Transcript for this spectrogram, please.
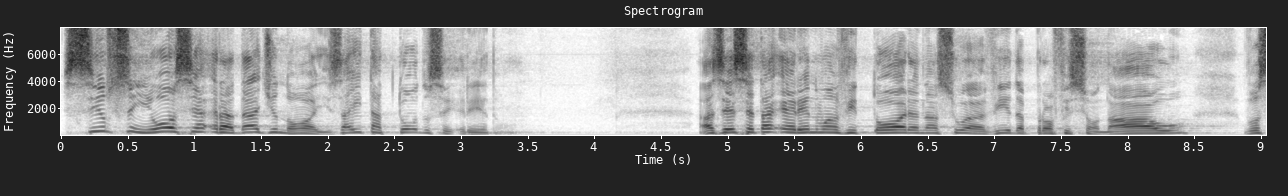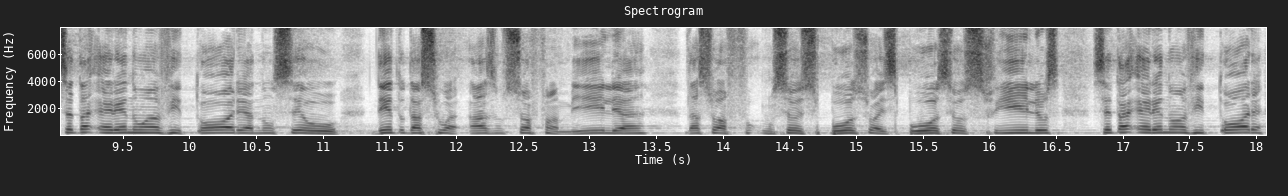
Se o Senhor se agradar de nós, aí está todo o segredo. Às vezes você está querendo uma vitória na sua vida profissional, você está querendo uma vitória no seu, dentro da sua, da sua família, da sua, com seu esposo, sua esposa, seus filhos. Você está querendo uma vitória,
